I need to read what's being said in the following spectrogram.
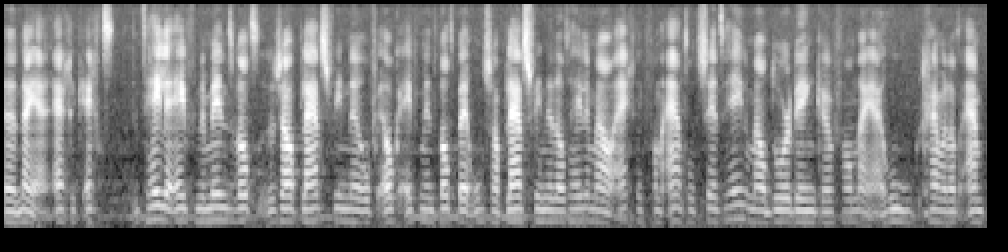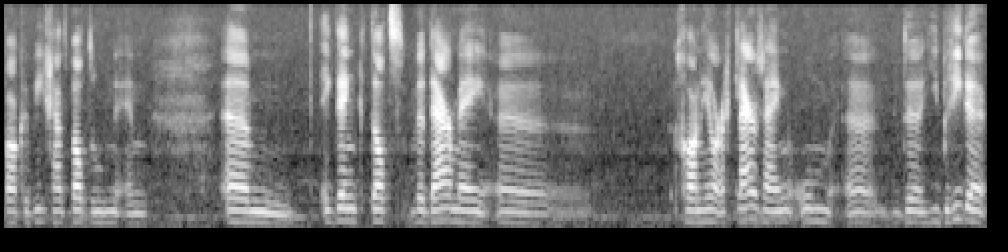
uh, nou ja, eigenlijk echt het hele evenement wat zou plaatsvinden, of elk evenement wat bij ons zou plaatsvinden, dat helemaal eigenlijk van A tot Z helemaal doordenken van nou ja, hoe gaan we dat aanpakken, wie gaat wat doen. En um, ik denk dat we daarmee gewoon heel erg klaar zijn om uh, de hybride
